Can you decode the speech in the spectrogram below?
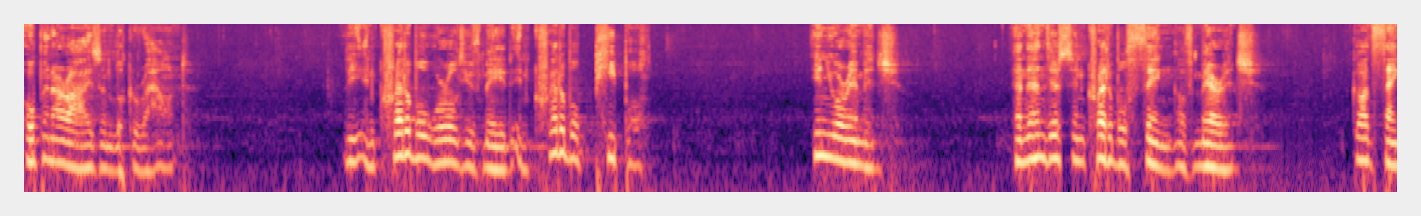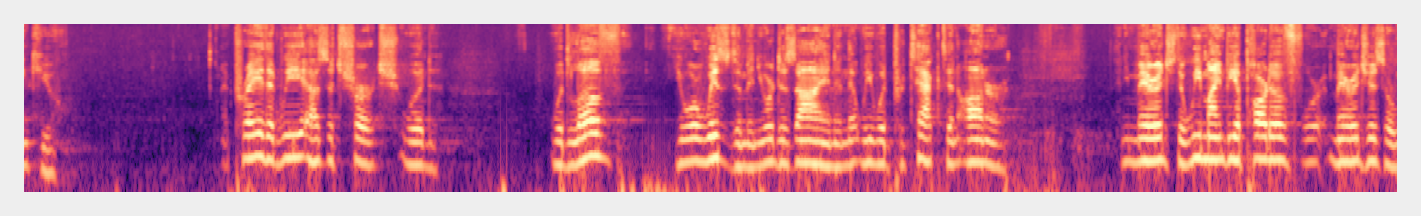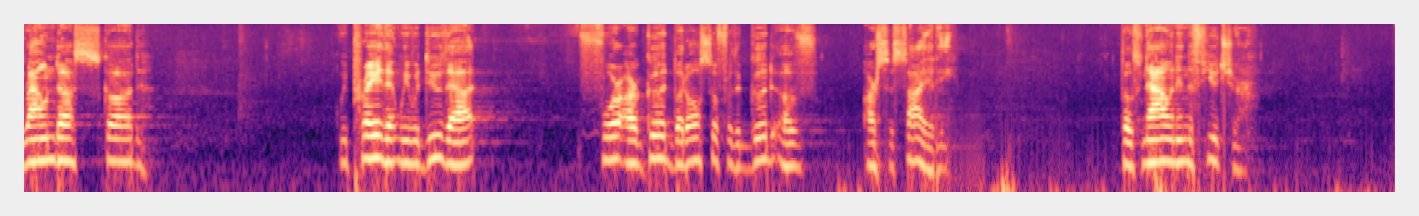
open our eyes and look around. The incredible world you've made, incredible people in your image and then this incredible thing of marriage. God, thank you. I pray that we as a church would, would love your wisdom and your design, and that we would protect and honor any marriage that we might be a part of or marriages around us, God. We pray that we would do that for our good, but also for the good of our society both now and in the future.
